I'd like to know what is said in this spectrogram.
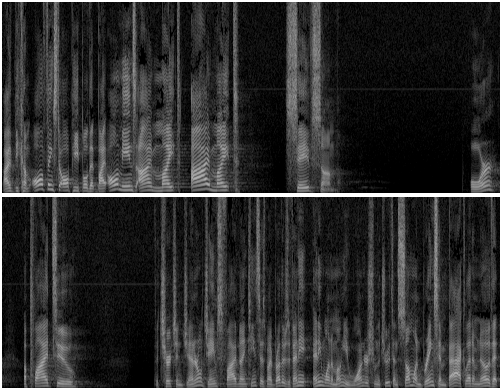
I've become all things to all people that by all means I might, I might save some. Or applied to the church in general, James 5:19 says, "My brothers, if any anyone among you wanders from the truth and someone brings him back, let him know that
